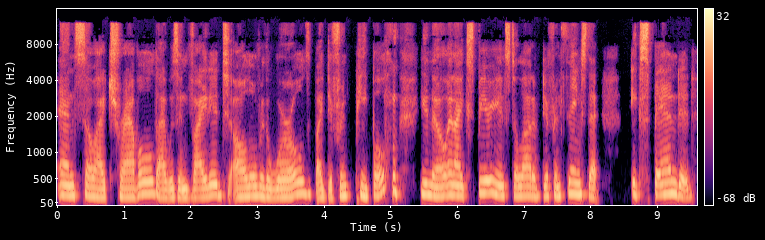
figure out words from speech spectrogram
And so I traveled. I was invited all over the world by different people, you know, and I experienced a lot of different things that expanded,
